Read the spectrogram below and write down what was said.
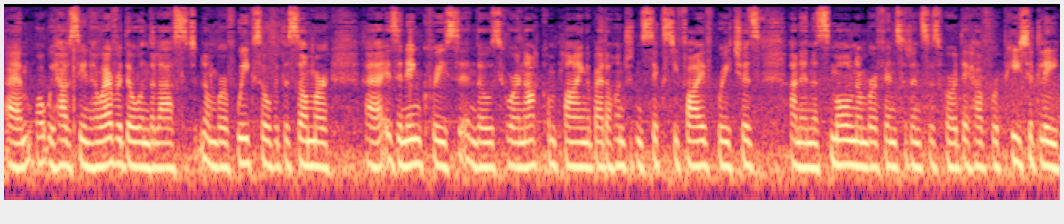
Um, what we have seen, however, though, in the last number of weeks over the summer, uh, is an increase in those who are not complying, about 165 breaches, and in a small number of incidences where they have repeatedly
